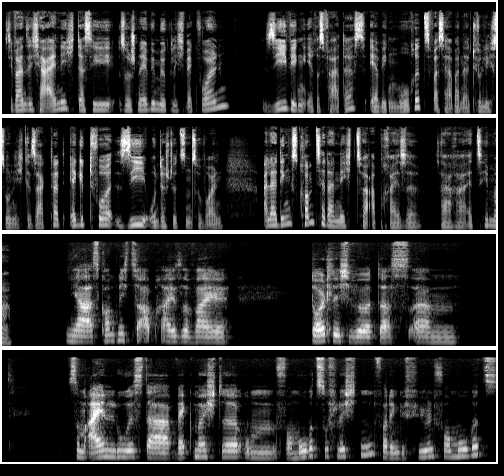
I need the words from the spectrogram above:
Sie waren sich ja einig, dass sie so schnell wie möglich weg wollen. Sie wegen ihres Vaters, er wegen Moritz, was er aber natürlich so nicht gesagt hat. Er gibt vor, sie unterstützen zu wollen. Allerdings kommt es ja dann nicht zur Abreise. Sarah, erzähl mal. Ja, es kommt nicht zur Abreise, weil deutlich wird, dass ähm, zum einen Louis da weg möchte, um vor Moritz zu flüchten, vor den Gefühlen vor Moritz.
